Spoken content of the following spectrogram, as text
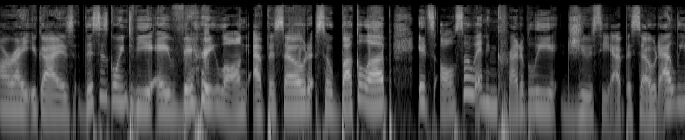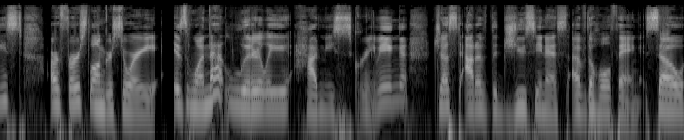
All right, you guys, this is going to be a very long episode, so buckle up. It's also an incredibly juicy episode. At least our first longer story is one that literally had me screaming just out of the juiciness of the whole thing. So,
